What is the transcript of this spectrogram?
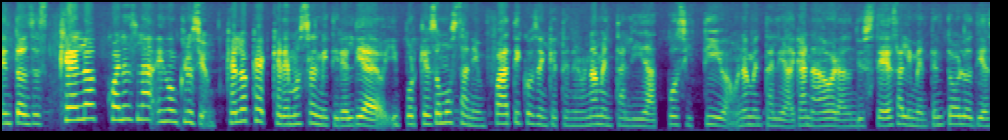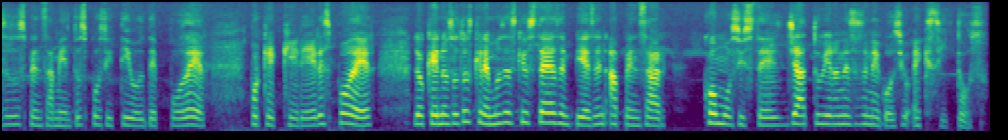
Entonces, ¿qué lo, ¿cuál es la, en conclusión, qué es lo que queremos transmitir el día de hoy? ¿Y por qué somos tan enfáticos en que tener una mentalidad positiva, una mentalidad ganadora, donde ustedes alimenten todos los días esos pensamientos positivos de poder? Porque querer es poder. Lo que nosotros queremos es que ustedes empiecen a pensar como si ustedes ya tuvieran ese negocio exitoso.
